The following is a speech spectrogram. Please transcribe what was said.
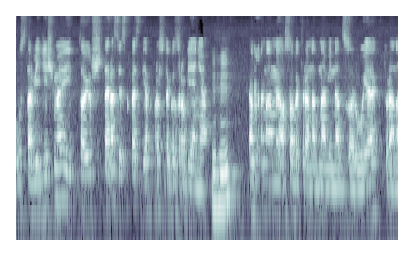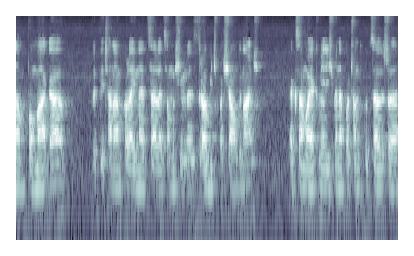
ustawiliśmy i to już teraz jest kwestia po prostu tego zrobienia. Mhm. Ciągle mamy osobę, która nad nami nadzoruje, która nam pomaga, wytycza nam kolejne cele, co musimy zrobić, osiągnąć. Tak samo jak mieliśmy na początku cel, że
